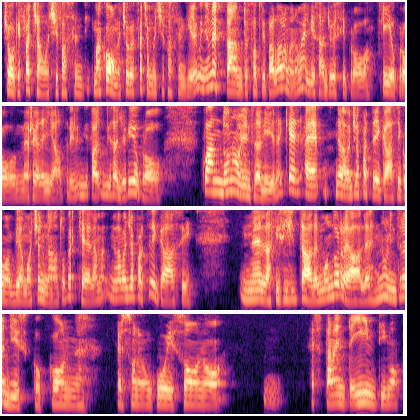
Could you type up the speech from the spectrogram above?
ciò che facciamo ci fa sentire, ma come ciò che facciamo ci fa sentire. Quindi non è tanto il fatto di parlare o meno, ma è il disagio che si prova, che io provo, me frega degli altri, il disagio che io provo quando non ho niente da dire, che è nella maggior parte dei casi, come abbiamo accennato, perché la, nella maggior parte dei casi nella fisicità del mondo reale non interagisco con persone con cui sono mm, esattamente intimo.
